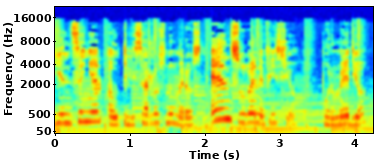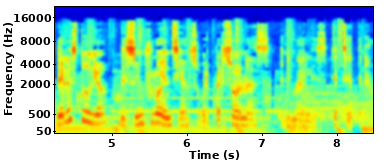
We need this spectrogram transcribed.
y enseñan a utilizar los números en su beneficio por medio del estudio de su influencia sobre personas, animales, etc.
